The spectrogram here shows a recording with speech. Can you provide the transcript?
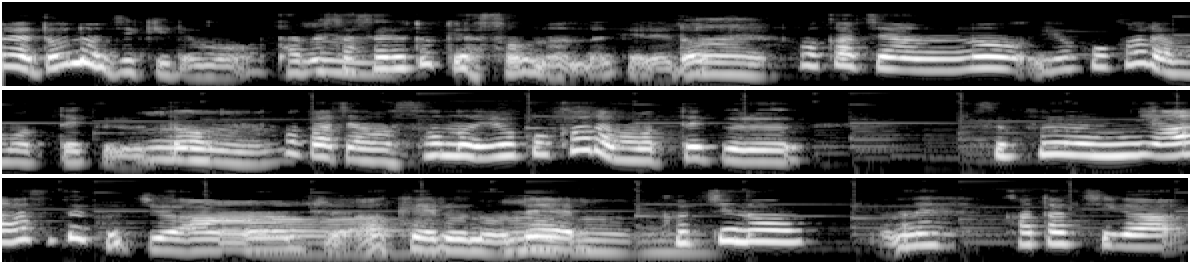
これはどの時期でも食べさせるときはそうなんだけれど、はい。赤ちゃんの横から持ってくると、うん。赤ちゃんはその横から持ってくるスプーンに合わせて口をあーんって開けるので、うんうんうん口のね、形が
